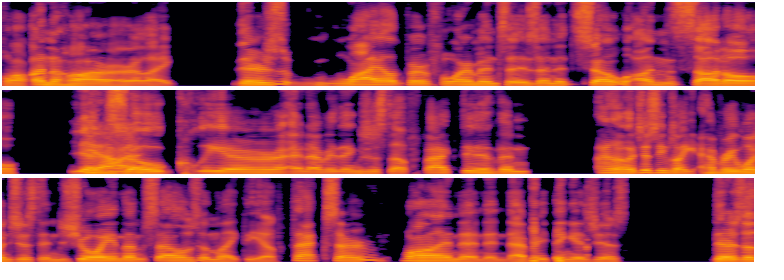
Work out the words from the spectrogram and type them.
fun horror. Like there's wild performances, and it's so unsubtle yet Yeah. so clear, and everything's just effective. And I don't know, it just seems like everyone's just enjoying themselves, and like the effects are fun, and and everything is just there's a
